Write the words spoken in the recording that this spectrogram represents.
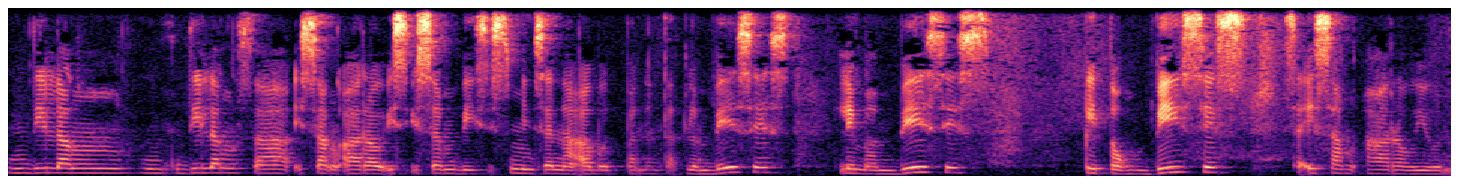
Hindi lang, hindi lang sa isang araw is isang beses. Minsan naabot pa ng tatlong beses, limang beses, pitong beses sa isang araw yun.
